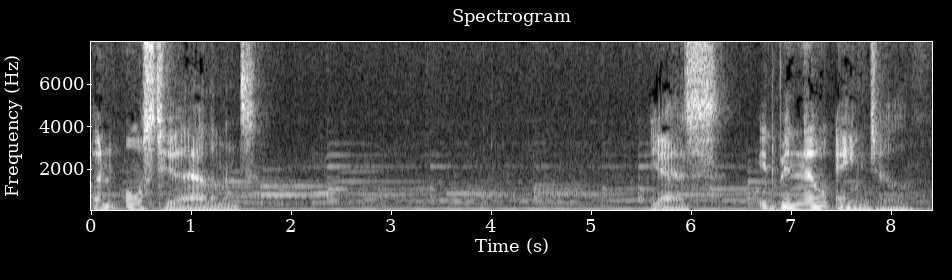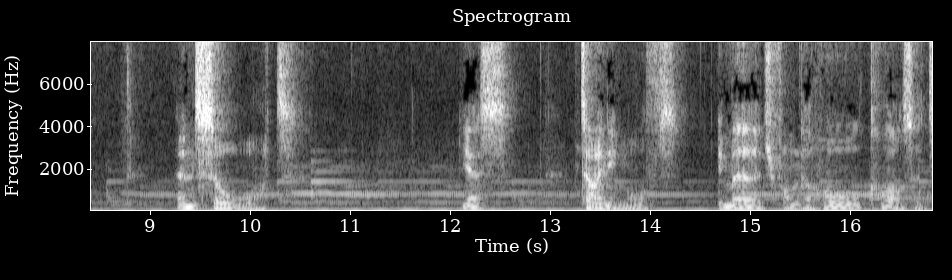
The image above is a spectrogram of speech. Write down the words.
an austere element. Yes, it'd been no angel. And so what? Yes, tiny moths emerged from the whole closet.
